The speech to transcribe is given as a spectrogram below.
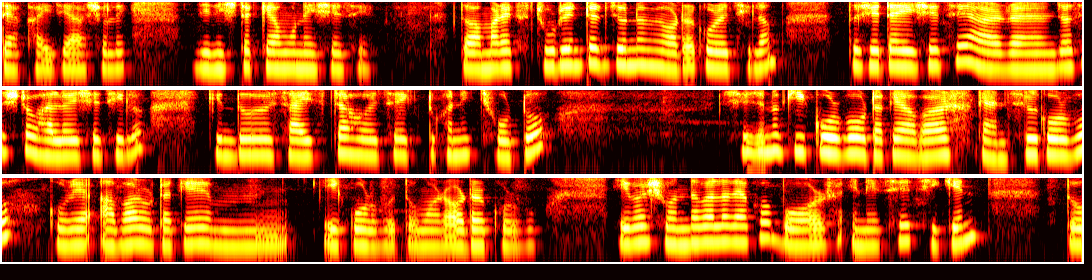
দেখাই যে আসলে জিনিসটা কেমন এসেছে। তো আমার এক স্টুডেন্টের জন্য আমি অর্ডার করেছিলাম। তো সেটা এসেছে আর যথেষ্ট ভালো এসেছিল। কিন্তু সাইজটা হয়েছে একটুখানি ছোট। সেই জন্য কী করব? ওটাকে আবার ক্যান্সেল করব। করে আবার ওটাকে এ করব, তোমার অর্ডার করব। এবার সন্ধ্যাবেলা দেখো বর এনেছে চিকেন তো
